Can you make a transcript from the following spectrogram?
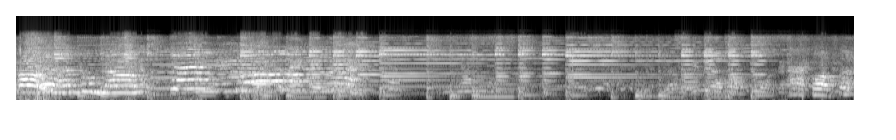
Canto não, canto. Ah.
